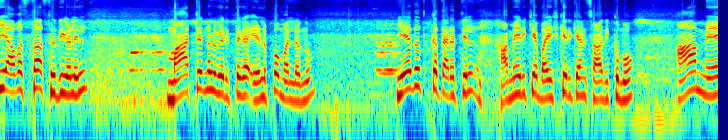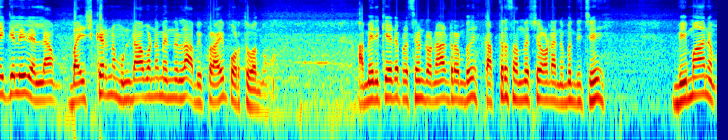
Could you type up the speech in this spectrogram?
ഈ അവസ്ഥാസ്ഥിതികളിൽ മാറ്റങ്ങൾ വരുത്തുക എളുപ്പമല്ലെന്നും ഏതൊക്കെ തരത്തിൽ അമേരിക്കയെ ബഹിഷ്കരിക്കാൻ സാധിക്കുമോ ആ മേഖലയിലെല്ലാം ബഹിഷ്കരണം ഉണ്ടാവണമെന്നുള്ള അഭിപ്രായം പുറത്തു വന്നു. അമേരിക്കയുടെ പ്രസിഡന്റ് ഡൊണാൾഡ് ട്രംപ് ഖത്തർ സന്ദർശനത്തോടനുബന്ധിച്ച് വിമാനം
